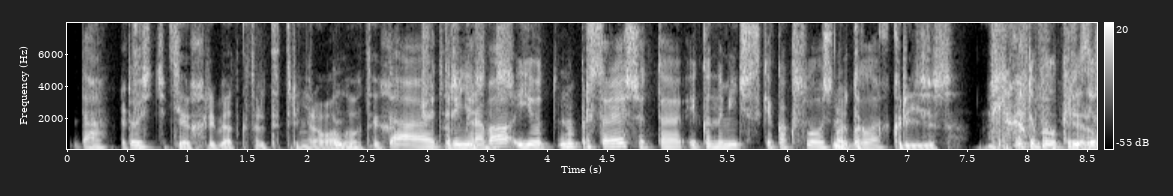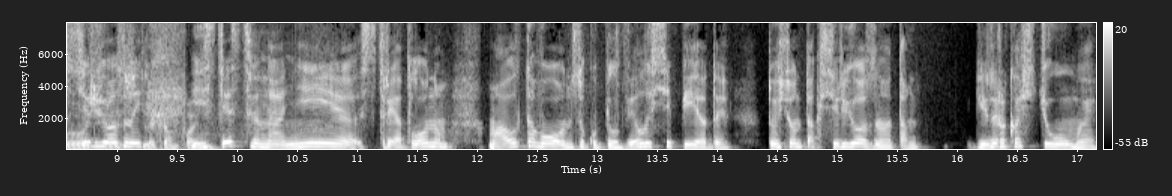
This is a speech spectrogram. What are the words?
Да. Это то есть... тех ребят, которые ты тренировала, вот их Да, тренировала. И вот, ну, представляешь, это экономически как сложно ну, было. Это кризис. Это был кризис серьезный. Компании. Естественно, они с триатлоном, мало того, он закупил велосипеды. То есть он так серьезно там гидрокостюмы.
